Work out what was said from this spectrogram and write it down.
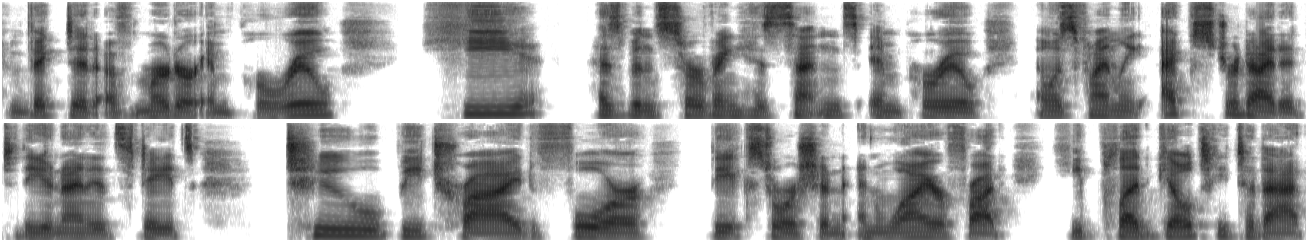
convicted of murder in Peru. He has been serving his sentence in Peru and was finally extradited to the United States to be tried for the extortion and wire fraud. He pled guilty to that.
